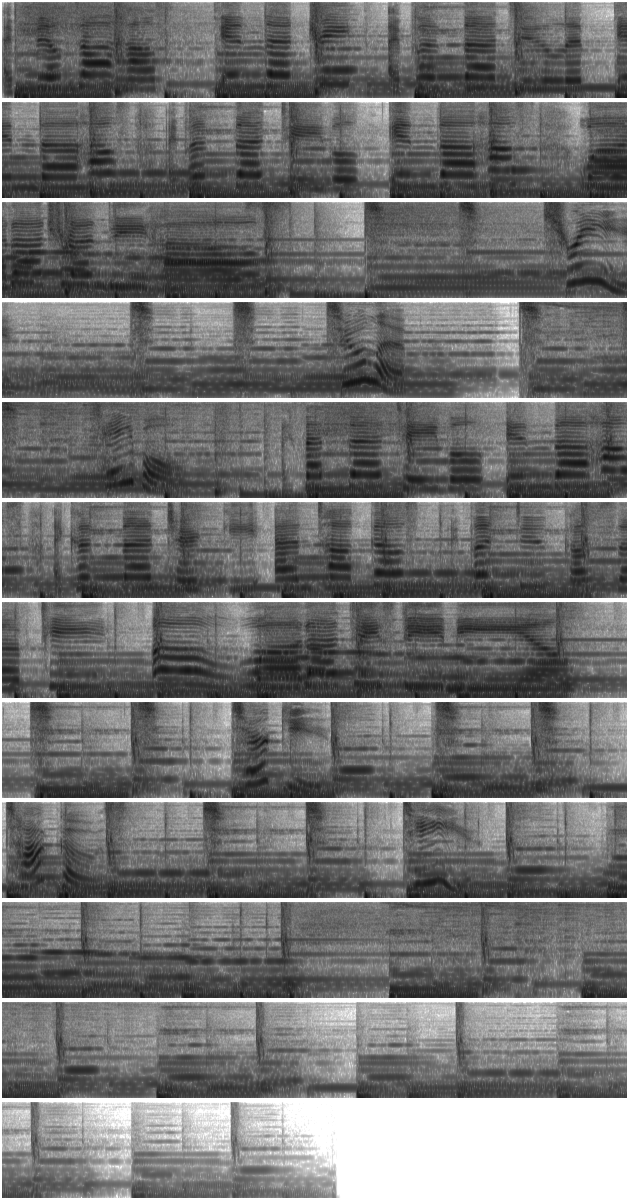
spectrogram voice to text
I built a house in the tree. I put the tulip in the house. I put the table in the house. What a trendy house! T t tree. T t tulip. T t table. cups of tea. Oh, what a tasty meal! T -t Turkey!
